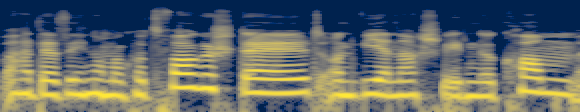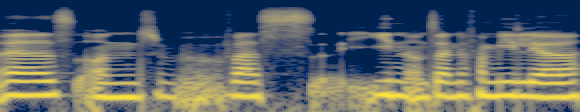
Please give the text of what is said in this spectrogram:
hat er sich nochmal kurz vorgestellt und wie er nach Schweden gekommen ist und was ihn und seine Familie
